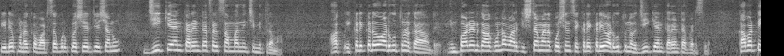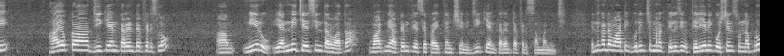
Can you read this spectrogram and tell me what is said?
పీడిఎఫ్ మన యొక్క వాట్సాప్ గ్రూప్లో షేర్ చేశాను. జీకే అండ్ కరెంట్ అఫైర్స్ సంబంధించి మిత్రమా. ఎక్కడెక్కడో అడుగుతున్నాడు కాబట్టి ఇంపార్టెంట్ కాకుండా వారికి ఇష్టమైన క్వశ్చన్స్ ఎక్కడెక్కడో అడుగుతున్నారు జీకే అండ్ కరెంట్ అఫైర్స్లో. కాబట్టి ఆ యొక్క జీకే అండ్ కరెంట్ అఫైర్స్లో మీరు ఇవన్నీ చేసిన తర్వాత వాటిని అటెంప్ట్ చేసే ప్రయత్నం చేయండి జీకే అండ్ కరెంట్ అఫైర్స్ సంబంధించి. ఎందుకంటే వాటి గురించి మనకు తెలిసి తెలియని క్వశ్చన్స్ ఉన్నప్పుడు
